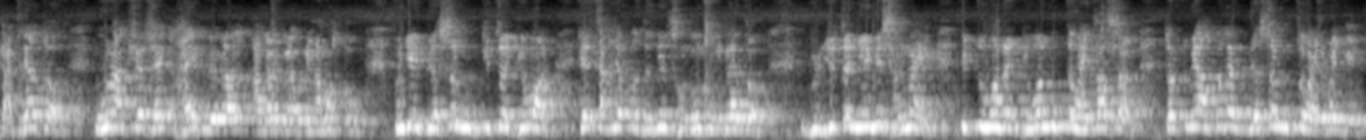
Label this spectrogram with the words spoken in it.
टाकलं जातं. म्हणून अक्षरशः एक हा एक वेगळा आगळा वेगळा परिणाम असतो. म्हणजे व्यसनमुक्तीचं जीवन हे चांगल्या पद्धतीने समजून सांगितलं जातं. गुरुजीचं नेहमी सांगणं आहे की तुम्हाला जीवनमुक्त व्हायचं असेल तर तुम्ही अगोदर व्यसनमुक्त व्हायला पाहिजे.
